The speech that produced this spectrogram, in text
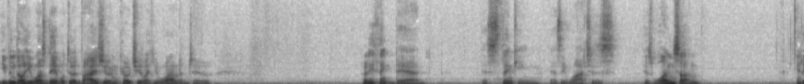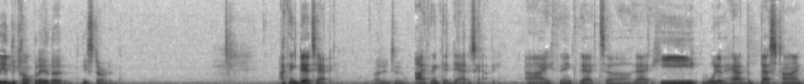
even though he wasn't able to advise you and coach you like you wanted him to. What do you think Dad is thinking as he watches his one son yeah. lead the company that he started? I think Dad's happy. I do too. I think that Dad is happy. I think that uh, that he would have had the best time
